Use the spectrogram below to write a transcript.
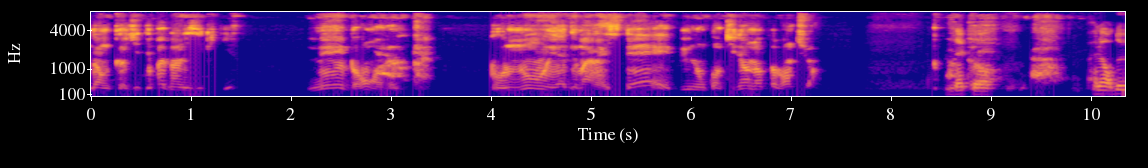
Donc, euh, j'étais pas dans l'exécutif. Mais bon, euh, pour nous, il y a des restait et puis nous continuons notre aventure. D'accord. Alors de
